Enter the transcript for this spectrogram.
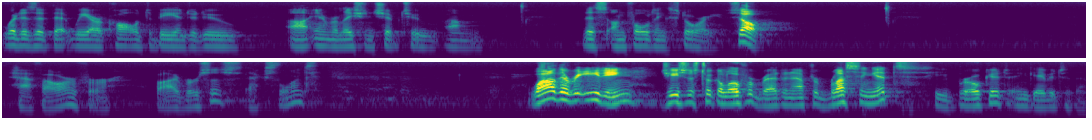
what is it that we are called to be and to do uh, in relationship to um, this unfolding story. So, half hour for five verses. Excellent. While they were eating, Jesus took a loaf of bread, and after blessing it, he broke it and gave it to them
